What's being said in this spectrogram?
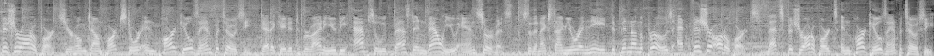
Fisher Auto Parts, your hometown parts store in Park Hills and Potosi, dedicated to providing you the absolute best in value and service. So the next time you're in need, depend on the pros at Fisher Auto Parts. That's Fisher Auto Parts in Park Hills and Potosi.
